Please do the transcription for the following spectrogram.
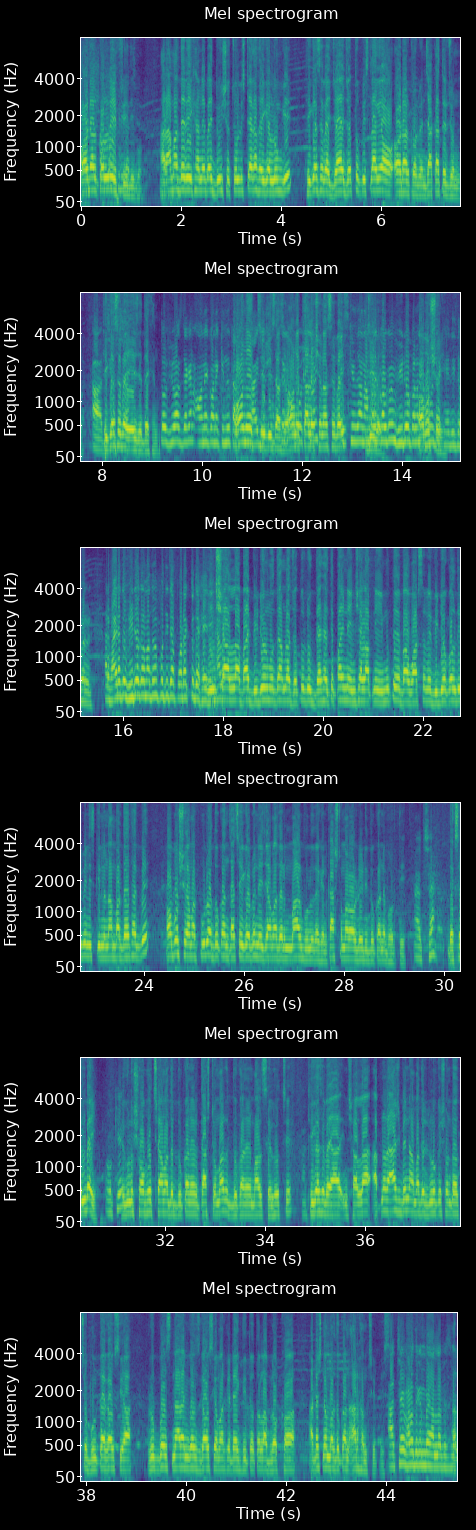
অর্ডার করলেই ফ্রি দিব। আর আমাদের এখানে ভাই দুইশো চল্লিশ টাকা থেকে লুঙ্গি ঠিক আছে ভাই জয় যত পিস লাগে অর্ডার করবেন জাকাতের জন্য। আচ্ছা, ঠিক আছে ভাই এই যে দেখেন। তো ভিউয়ার্স দেখেন অনেক অনেক কিন্তু অনেক সব আছে, অনেক কালেকশন আছে ভাই। নাম্বারে কল করে ভিডিও কলের মাধ্যমে অবশ্যই। দেখিয়ে দিতে পারবেন। আর ভাইরা তো ভিডিও কলের মাধ্যমে প্রতিটা প্রোডাক্ট তো দেখাই দেন ইনশাআল্লাহ ভাই ভিডিওর মধ্যে আমরা যতটুকু দেখাইতে পারি না ইনশাআল্লাহ আপনি ইমুতে বা হোয়াটসঅ্যাপে ভিডিও কল দিবেন স্ক্রিনে নাম্বার দেওয়া থাকবে। অবশ্যই আমার পুরো দোকান যাচাই করবেন এই যে আমাদের মালগুলো দেখেন কাস্টমার অলরেডি দোকানে ভর্তি। আচ্ছা। দেখছেন ভাই? এগুলো সব হচ্ছে আমাদের দোকানের কাস্টমার দোকানের মাল সেল হচ্ছে। ঠিক আছে ভাই আর ইনশাল্লাহ আপনারা আসবেন আমাদের লোকেশনটা হচ্ছে বুলতা গাউসিয়া রূপগঞ্জ নারায়ণগঞ্জ গাউসিয়া মার্কেটে এক দ্বিতীয় তলা ব্লক খ আঠাশ নম্বর দোকান আরহাম থ্রি পিস আচ্ছা ভালো থাকেন ভাই আল্লাহ হাফেজ।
